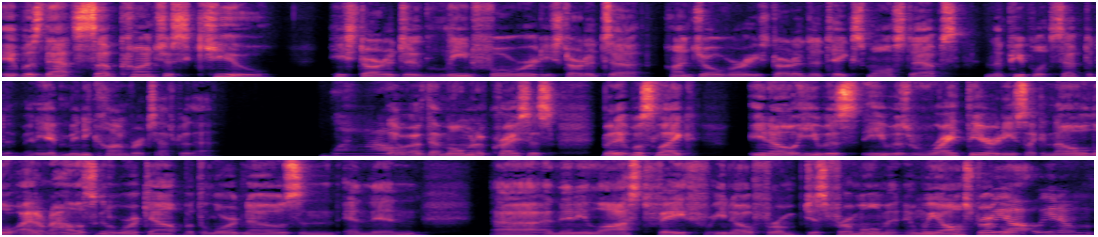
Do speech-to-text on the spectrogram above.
it was that subconscious cue. He started to lean forward, he started to hunch over, he started to take small steps, and the people accepted him. And he had many converts after that Wow. that, of that moment of crisis. But it was like, you know, he was he was right there, and he's like, "No, Lord, I don't know how this is going to work out, but the Lord knows." And and then uh, and then he lost faith, you know, for just for a moment, and we all struggle. we all, you know,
